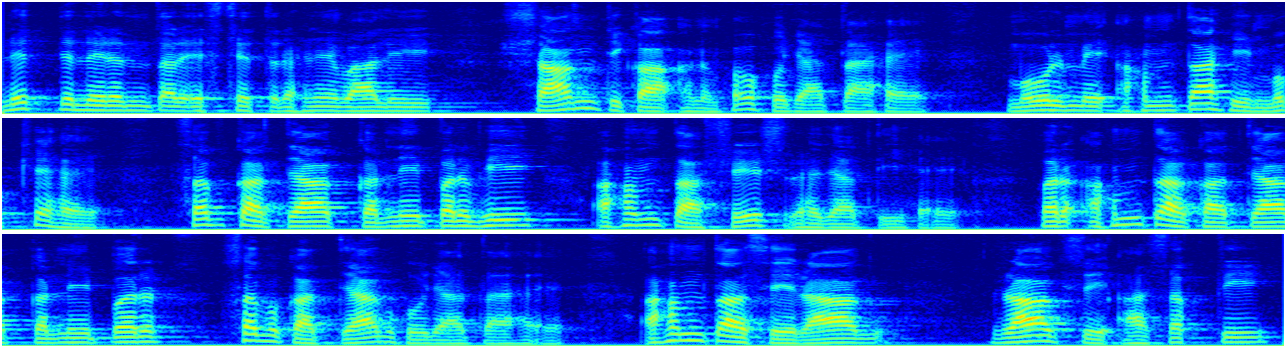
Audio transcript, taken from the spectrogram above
नित्य निरंतर स्थित रहने वाली शांति का अनुभव हो जाता है। मूल में अहमता ही मुख्य है। सबका त्याग करने पर भी अहमता शेष रह जाती है, पर अहमता का त्याग करने पर सबका त्याग हो जाता है। अहमता से राग राग से आसक्ति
